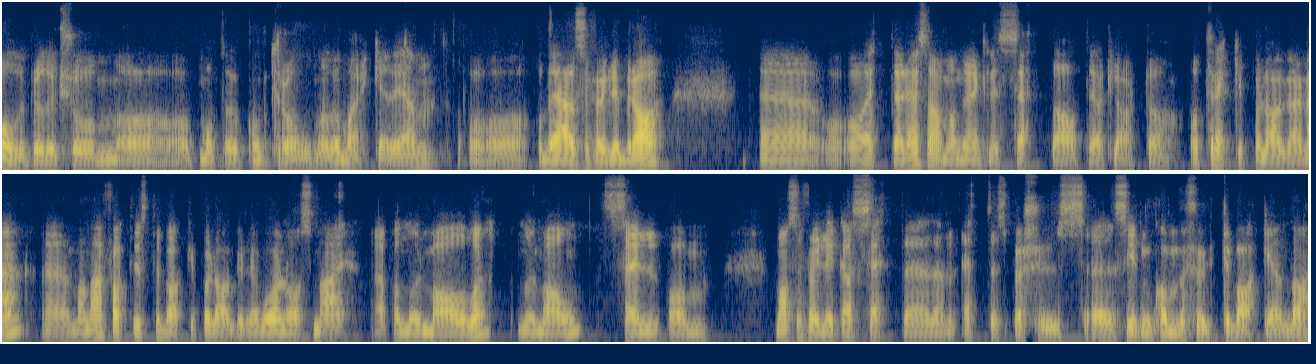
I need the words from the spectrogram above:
oljeproduksjonen og, og, på en måte kontrollen over markedet igjen. Og, og det er selvfølgelig bra. Eh, og etter det så har man jo egentlig sett da at de har klart å, å trekke på lagrene. Eh, man er faktisk tilbake på lagernivåer nå som er, er på normale, normalen, selv om man selvfølgelig ikke har sett eh, den etterspørselssiden komme fullt tilbake ennå.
